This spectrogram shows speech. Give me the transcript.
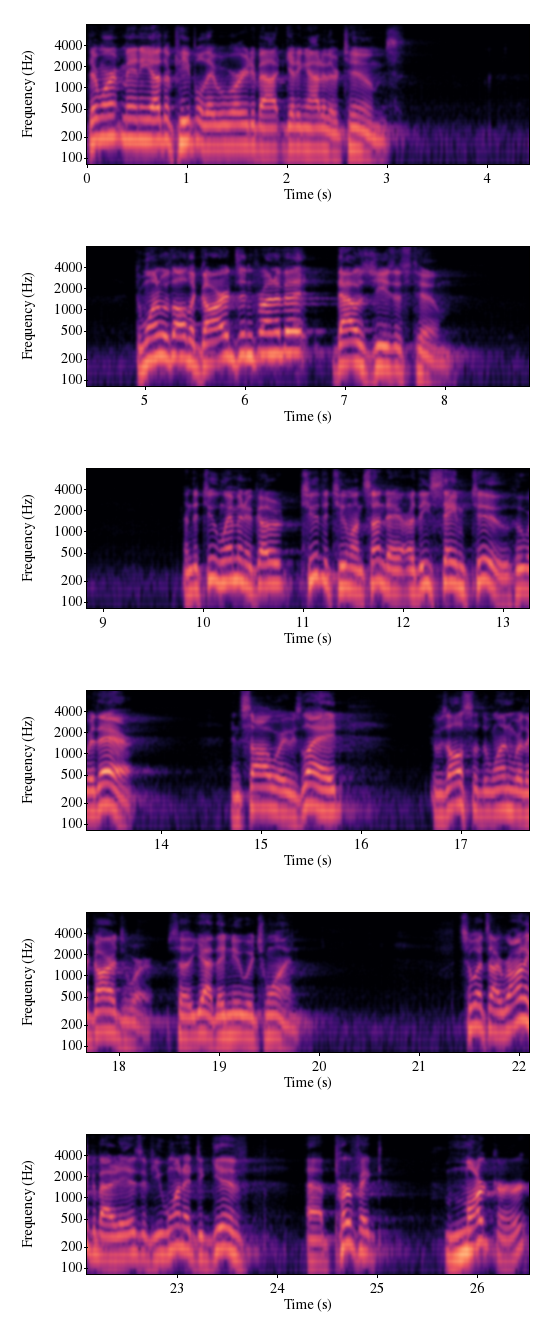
There weren't many other people they were worried about getting out of their tombs. The one with all the guards in front of it, that was Jesus' tomb. And the two women who go to the tomb on Sunday are these same two who were there and saw where he was laid. It was also the one where the guards were. So, yeah, they knew which one. So, what's ironic about it is if you wanted to give a perfect marker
